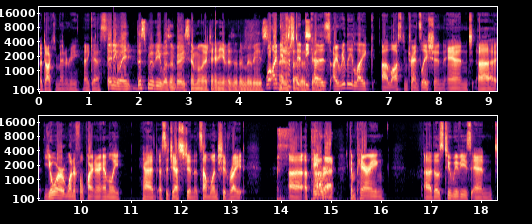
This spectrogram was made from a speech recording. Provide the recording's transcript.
a documentary. I guess. Anyway, this movie wasn't very similar to any of his other movies. Well, I'm I just thought it interested was good. because I really like uh, Lost in Translation, and uh, your wonderful partner Emily had a suggestion that someone should write uh, a paper comparing uh, those two movies, and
